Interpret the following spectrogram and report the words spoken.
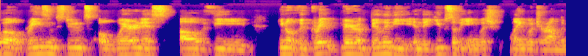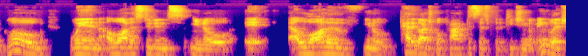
about raising students awareness of the you know the great variability in the use of the english language around the globe when a lot of students you know it, a lot of you know pedagogical practices for the teaching of english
